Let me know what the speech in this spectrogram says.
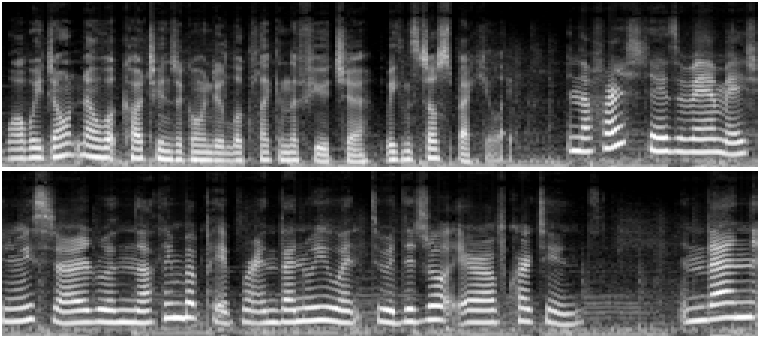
While we don't know what cartoons are going to look like in the future, we can still speculate. In the first days of animation, we started with nothing but paper, and then we went to a digital era of cartoons, and then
